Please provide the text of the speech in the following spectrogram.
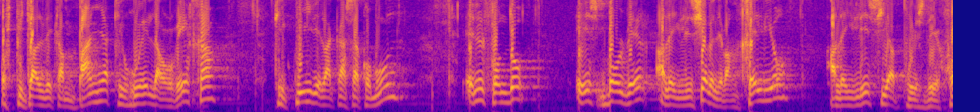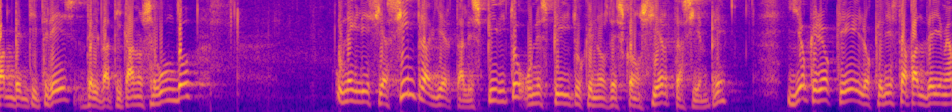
hospital de campaña, que huela oveja, que cuide la casa común. En el fondo es volver a la iglesia del Evangelio, a la iglesia pues de Juan XXIII, del Vaticano II, una iglesia siempre abierta al Espíritu, un Espíritu que nos desconcierta siempre, yo creo que lo que en esta pandemia,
